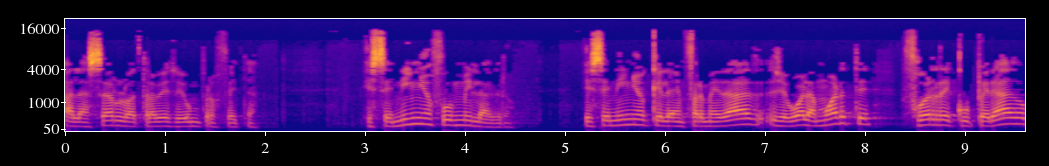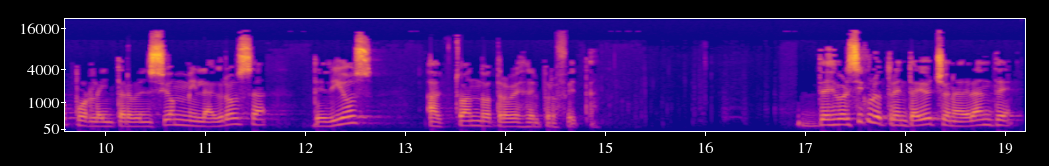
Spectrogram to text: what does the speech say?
al hacerlo a través de un profeta. Ese niño fue un milagro. Ese niño que la enfermedad llevó a la muerte fue recuperado por la intervención milagrosa de Dios actuando a través del profeta. Desde el versículo 38 en adelante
